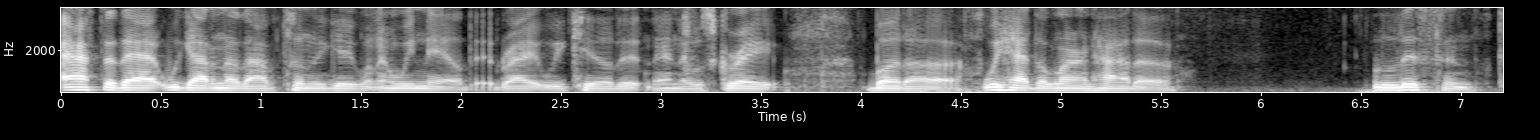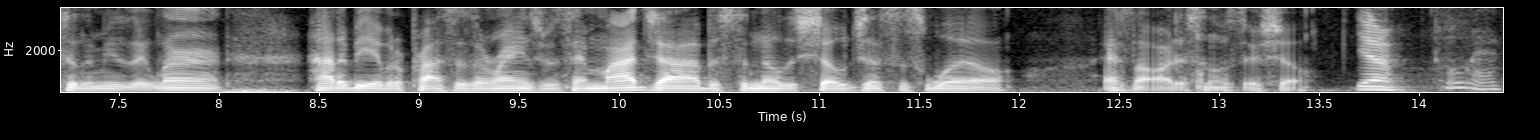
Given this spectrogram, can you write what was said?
after that, we got another opportunity gig, one, and we nailed it, right? We killed it, and it was great. But uh, we had to learn how to listen to the music, learn how to be able to process arrangements. And my job is to know the show just as well as the artist knows their show. yeah. Okay.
